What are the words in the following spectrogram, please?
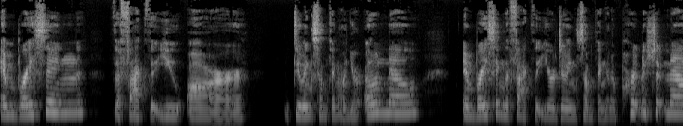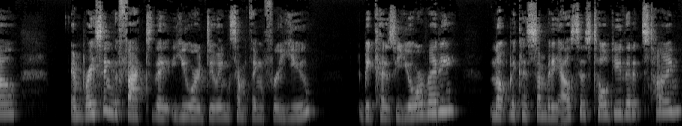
Embracing the fact that you are doing something on your own now embracing the fact that you're doing something in a partnership now, embracing the fact that you are doing something for you because you're ready, not because somebody else has told you that it's time.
